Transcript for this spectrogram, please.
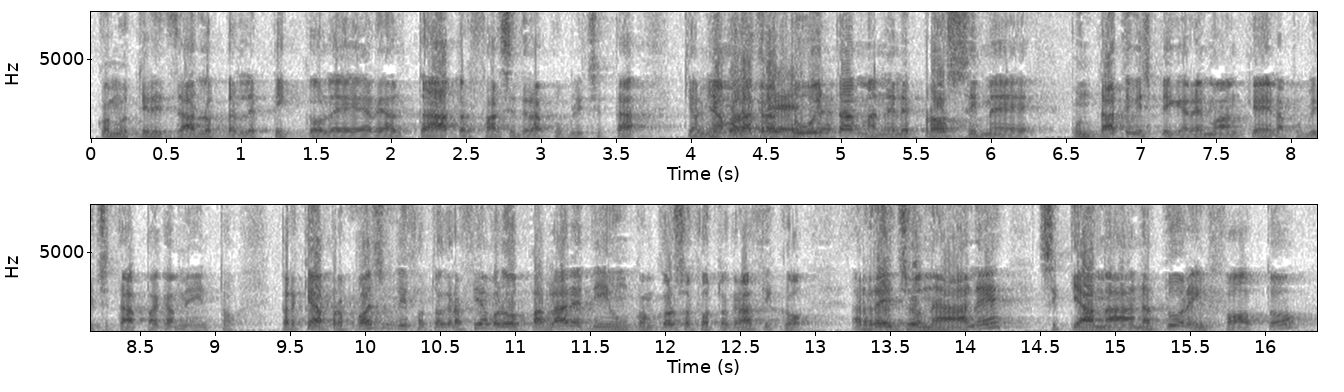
come utilizzarlo per le piccole realtà, per farsi della pubblicità, chiamiamola gratuita, ma nelle prossime puntate vi spiegheremo anche la pubblicità a pagamento. Perché a proposito di fotografia volevo parlare di un concorso fotografico regionale, si chiama Natura in Foto,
